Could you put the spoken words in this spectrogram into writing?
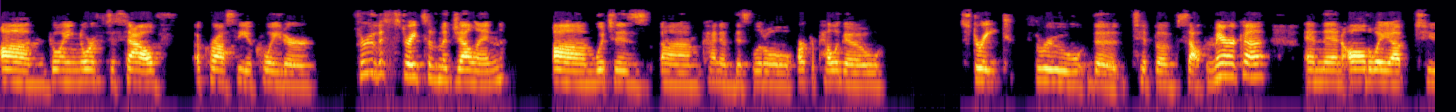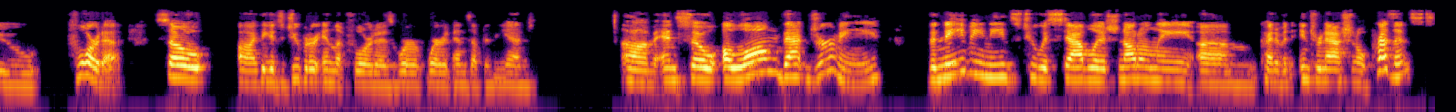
um, going north to south across the equator through the Straits of Magellan, um, which is um, kind of this little archipelago straight through the tip of South America, and then all the way up to Florida. So uh, I think it's Jupiter Inlet, Florida, is where where it ends up in the end. Um, and so along that journey, the Navy needs to establish not only um, kind of an international presence,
